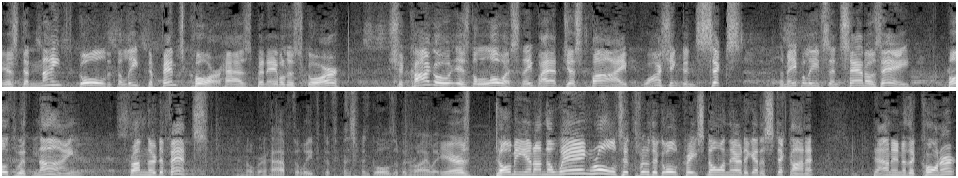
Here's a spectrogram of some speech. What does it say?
is the ninth goal that the Leaf Defense Corps has been able to score. Chicago is the lowest. They've had just five. Washington, six. The Maple Leafs and San Jose, both with nine from their defense. And over half the Leaf defenseman goals have been Rielly. Here's Domi in on the wing, rolls it through the goal crease. No one there to get a stick on it. Down into the corner.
